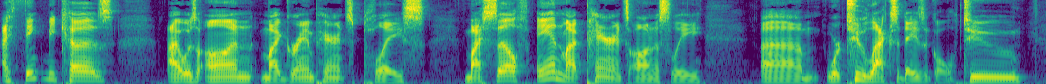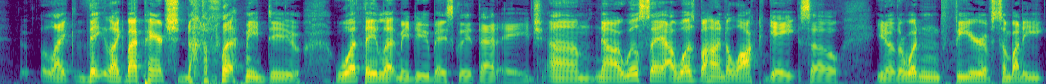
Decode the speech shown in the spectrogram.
i think because i was on my grandparents place myself and my parents honestly um, were too lackadaisical too like they like my parents should not have let me do what they let me do basically at that age. Um, now i will say i was behind a locked gate so you know there wasn't fear of somebody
